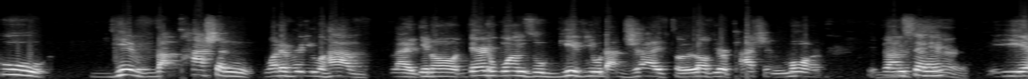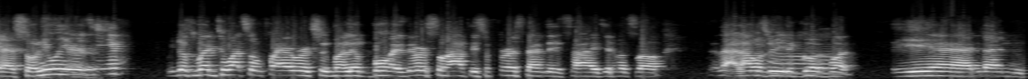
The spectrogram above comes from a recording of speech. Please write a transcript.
who give that passion, whatever you have. Like, you know, they're the ones who give you that drive to love your passion more. You know what I'm saying? Sure. Yeah, so New Year's Eve, we just went to watch some fireworks with my little boys. They were so happy. It's the first time they saw it, you know, so that, that was really good. But yeah, and then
